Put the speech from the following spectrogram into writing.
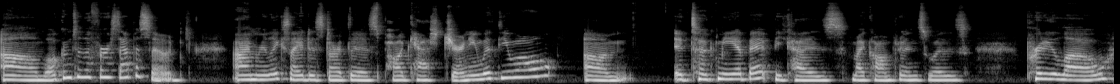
Um, welcome to the first episode. I'm really excited to start this podcast journey with you all. Um, it took me a bit because my confidence was pretty low.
